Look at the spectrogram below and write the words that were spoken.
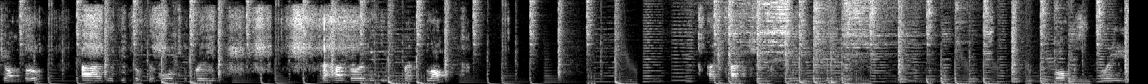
jumbo. Add a bit of the ultra braid that has already been press locked. Attach it to the box braid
